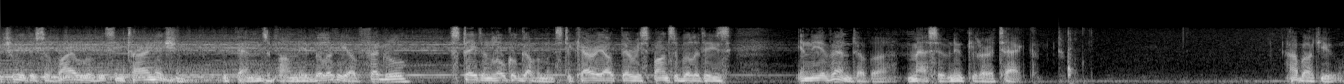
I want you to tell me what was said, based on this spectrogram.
Ultimately the survival of this entire nation depends upon the ability of federal, state, and local governments to carry out their responsibilities in the event of a massive nuclear attack. How about you?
